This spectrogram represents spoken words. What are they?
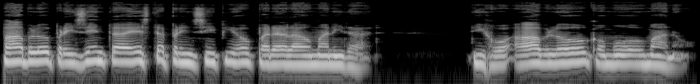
Pablo presenta este principio para la humanidad. Dijo, hablo como humano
